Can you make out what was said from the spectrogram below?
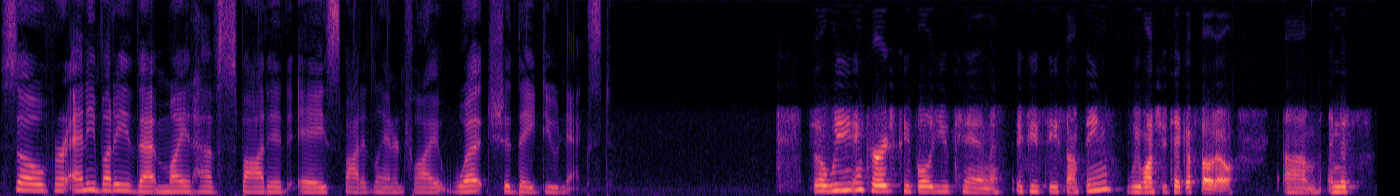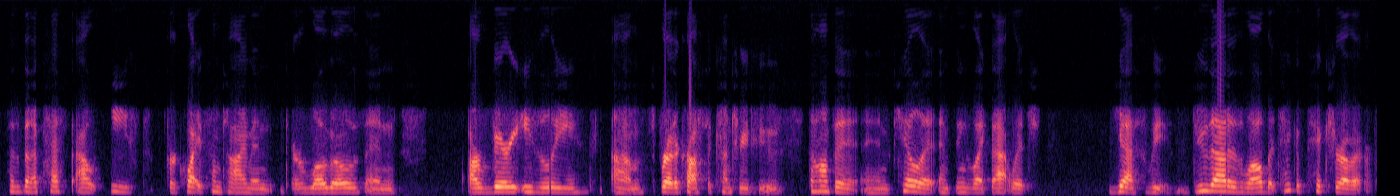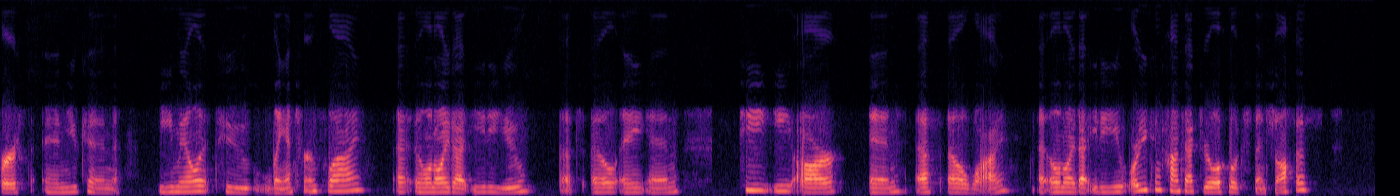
So, for anybody that might have spotted a spotted lanternfly, what should they do next? So, we encourage people you can, if you see something, we want you to take a photo. Um, and this has been a pest out east for quite some time, and their logos and are very easily um, spread across the country to stomp it and kill it and things like that. Which, yes, we do that as well, but take a picture of it first, and you can email it to lanternfly at illinois.edu. That's L-A-N-T-E-R-N-F-L-Y at illinois.edu, or you can contact your local extension office,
